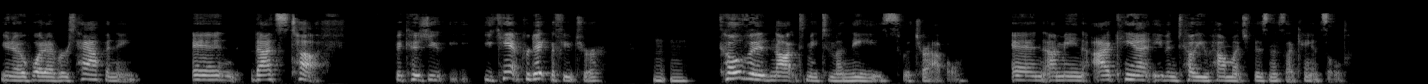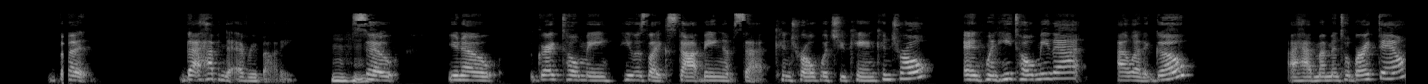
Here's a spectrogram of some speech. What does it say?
you know, whatever's happening. And that's tough because you, you can't predict the future. Mm-mm. COVID knocked me to my knees with travel. And I mean, I can't even tell you how much business I canceled, but that happened to everybody. Mm-hmm. So, you know, Greg told me, he was like, stop being upset, control what you can control. And when he told me that, I let it go. I had my mental breakdown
